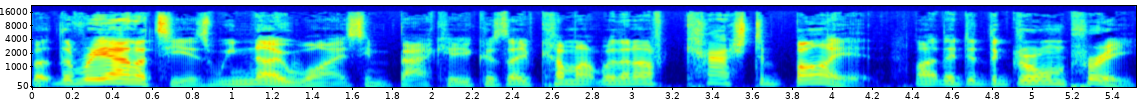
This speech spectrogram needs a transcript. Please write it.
But the reality is, we know why it's in Baku because they've come up with enough cash to buy it, like they did the Grand Prix,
